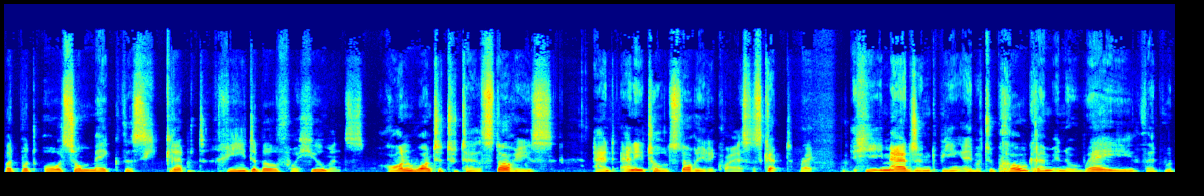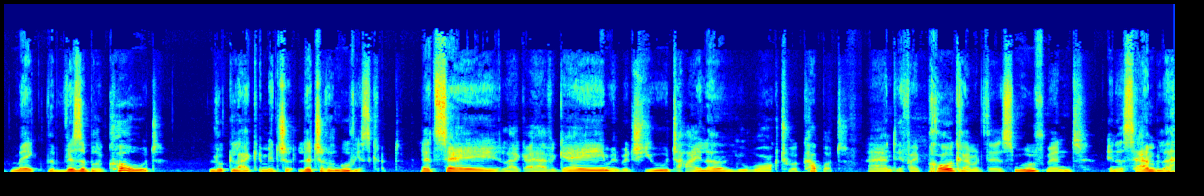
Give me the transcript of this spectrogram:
but would also make the script readable for humans. Ron wanted to tell stories, and any told story requires a script Right. he imagined being able to program in a way that would make the visible code look like a literal movie script. Let's say, like, I have a game in which you, Tyler, you walk to a cupboard. And if I programmed this movement in assembler,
